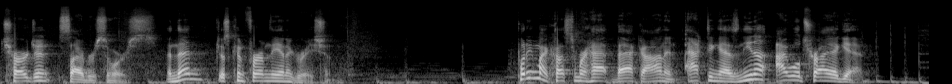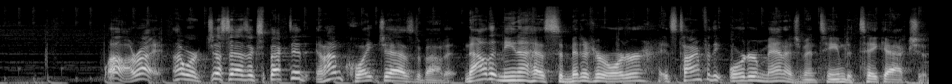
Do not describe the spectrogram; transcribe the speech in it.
Chargent CyberSource, and then just confirm the integration. Putting my customer hat back on and acting as Nina, I will try again. Well, all right, that worked just as expected, and I'm quite jazzed about it. Now that Nina has submitted her order, it's time for the order management team to take action.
